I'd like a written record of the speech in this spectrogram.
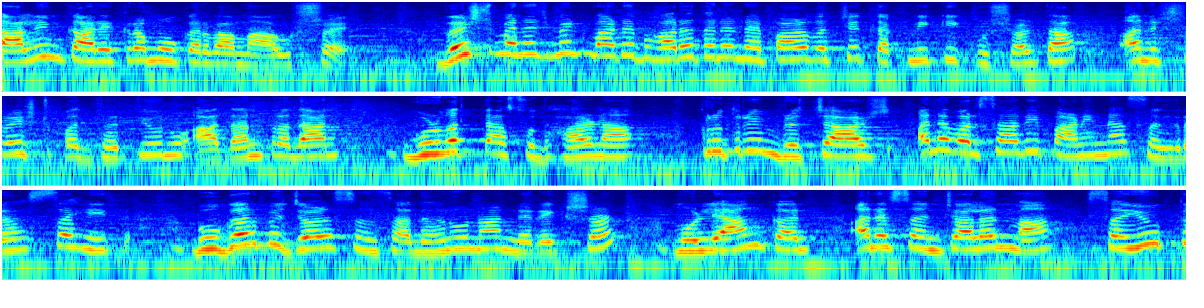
તાલીમ કાર્યક્રમો કરવામાં આવશે. વેસ્ટ મેનેજમેન્ટ માટે ભારત અને નેપાળ વચ્ચે તકનીકી કુશળતા અને શ્રેષ્ઠ પદ્ધતિઓનું આદાન પ્રદાન, ગુણવત્તા સુધારણા, કૃત્રિમ રિચાર્જ અને વરસાદી પાણીના સંગ્રહ સહિત ભૂગર્ભ જળ સંસાધનોના નિરીક્ષણ, મૂલ્યાંકન અને સંચાલનમાં સંયુક્ત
